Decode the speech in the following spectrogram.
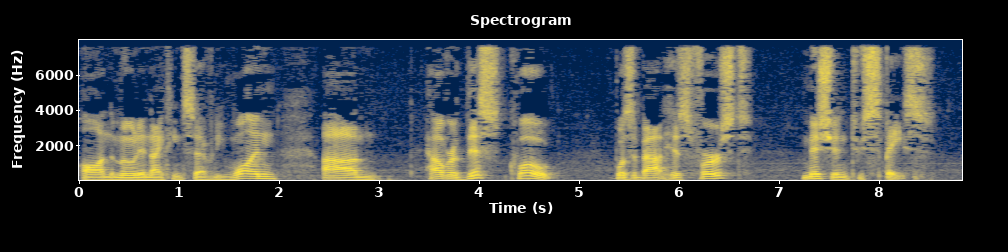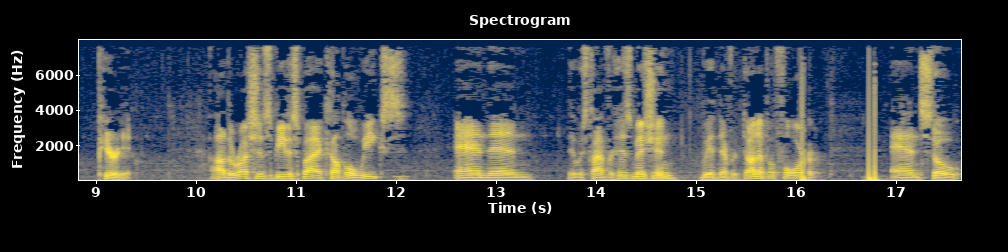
on the moon in 1971. Um, however, this quote was about his first mission to space, period. Uh, the Russians beat us by a couple of weeks, and then it was time for his mission. We had never done it before. And so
